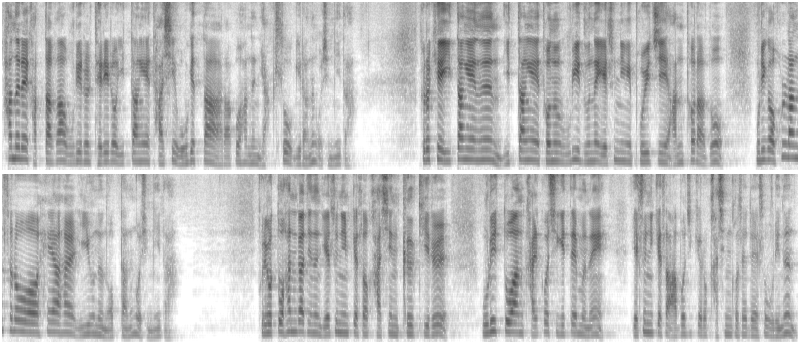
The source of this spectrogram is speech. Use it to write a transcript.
하늘에 갔다가 우리를 데리러 이 땅에 다시 오겠다라고 하는 약속이라는 것입니다. 그렇게 이 땅에는 이 땅에 더는 우리 눈에 예수님이 보이지 않더라도 우리가 혼란스러워 해야 할 이유는 없다는 것입니다. 그리고 또 한 가지는 예수님께서 가신 그 길을 우리 또한 갈 것이기 때문에 예수님께서 아버지께로 가신 것에 대해서 우리는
